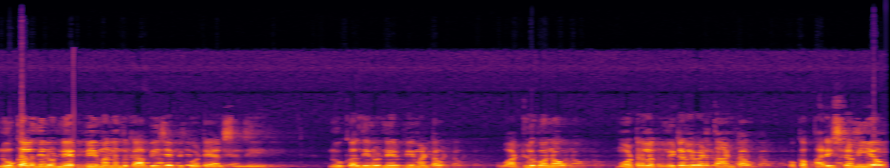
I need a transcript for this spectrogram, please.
నూకలు దినుడు నేర్పియమన్నందుక బీజేపీ కోటేయాల్సింది? నూకలు దినుడు నేర్పియమంటావు? వడ్లు కొనవు మోటార్లకు మీటర్లు పెడతా అంటావు ఒక పరిశ్రమ ఇయ్యవు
